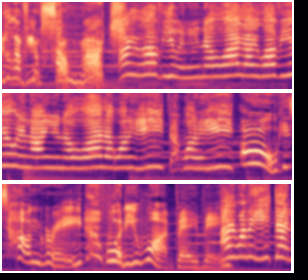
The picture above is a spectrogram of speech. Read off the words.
I love you so much. I love you, and you know what? I love you, and I, you know what? I want to eat. I want to eat. Oh, he's hungry. What do you want, baby? I want to eat that.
